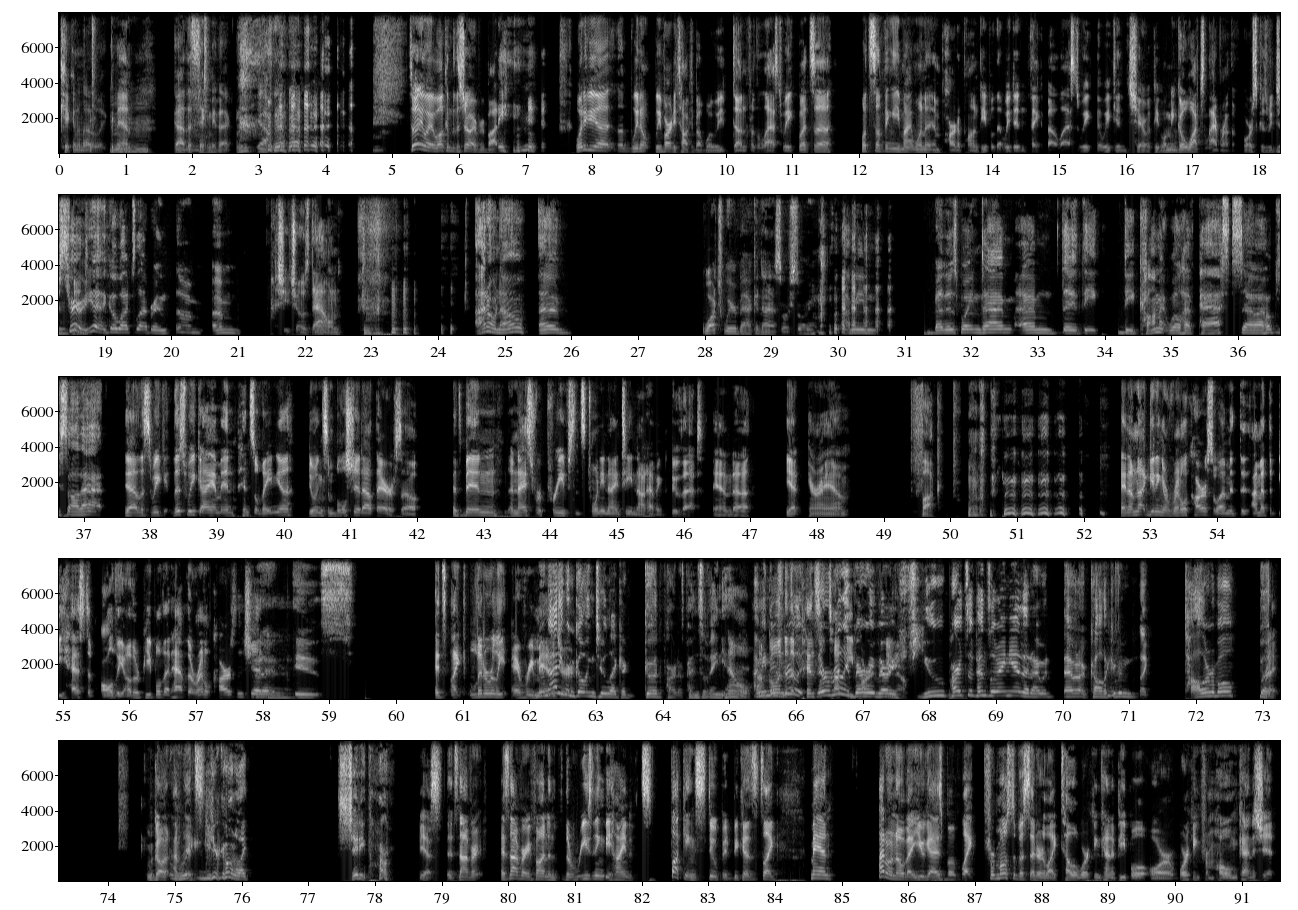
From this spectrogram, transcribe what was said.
kicking them out. Of like man, Mhm. God, that's taking me back. Yeah. so anyway, welcome to the show, everybody. Mhm. what have you? Uh, we don't. We've already talked about what we've done for the last week. What's uh? What's something you might want to impart upon people that we didn't think about last week that we could share with people? I mean, go watch Labyrinth, of course, because we just sure, spent- yeah, go watch Labyrinth. Um, um, she chose down. I don't know. Uh, Watch We're Back, a dinosaur story. I mean, by this point in time, um, the the the comet will have passed. So I hope you saw that. yeah, this week this week I am in Pennsylvania doing some bullshit out there. So it's been a nice reprieve since 2019 not having to do that. And uh yet here I am. Fuck. And I'm not getting a rental car, so I'm at the I'm at the behest of all the other people that have the rental cars and shit. That is. It's like literally every You're manager. not even going to like a good part of Pennsylvania. no, I mean, going to really, the there are really very, very you know? few parts of Pennsylvania that I would that I would call like even like tolerable. But right. We're going. I'm, you're going to like shitty part. yes, it's not very. It's not very fun, and the reasoning behind it is fucking stupid because it's like, man, I don't know about you guys, but like for most of us that are like teleworking kind of people or working from home kind of shit,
